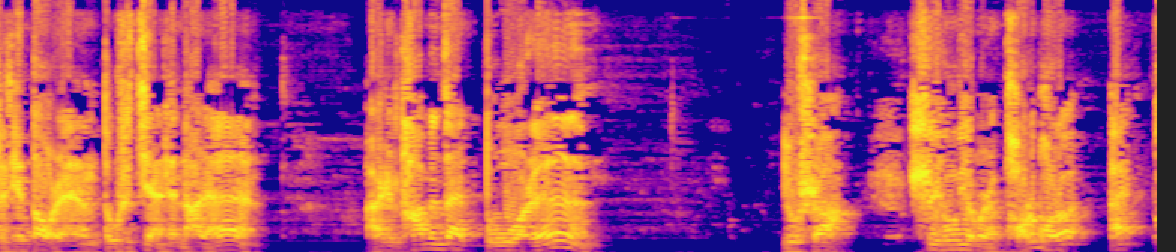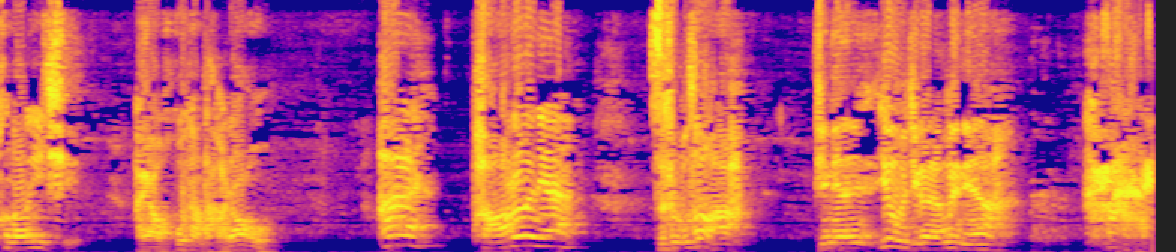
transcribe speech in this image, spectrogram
这些道人都是健身达人，而是他们在躲人。有时啊，师兄弟们跑着跑着，哎，碰到了一起，还要互相打个招呼：“嗨，跑着呢你，姿势不错啊！今天又有几个人问您啊？嗨，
